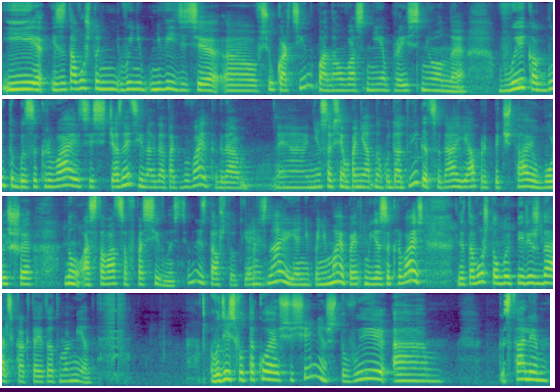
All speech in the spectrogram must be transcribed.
И из-за того, что вы не, не видите э, всю картинку, она у вас не проясненная, вы как будто бы закрываете сейчас. Знаете, иногда так бывает, когда э, не совсем понятно, куда двигаться, да, я предпочитаю больше ну, оставаться в пассивности. Ну, из-за того, что вот я не знаю, я не понимаю, поэтому я закрываюсь для того, чтобы переждать как-то этот момент. Вот здесь вот такое ощущение, что вы э, стали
